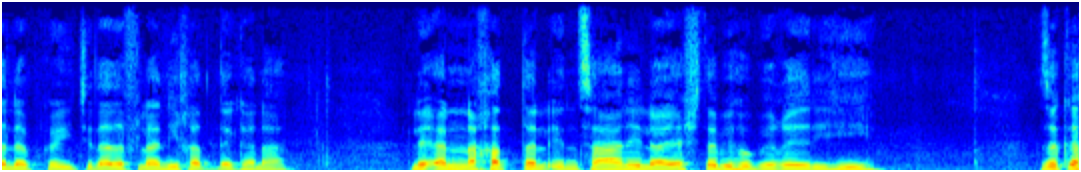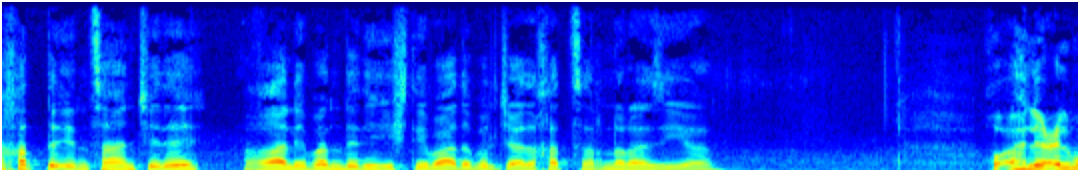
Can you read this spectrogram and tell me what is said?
طلب کوي چې دا د فلانی خط دی کنه لأن خط الانسان لا يشتبه بغيره ځکه خط د انسان چې دی غالبا د دې اشتباه د بل چا د خط سر نه راځي خو اهل علم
